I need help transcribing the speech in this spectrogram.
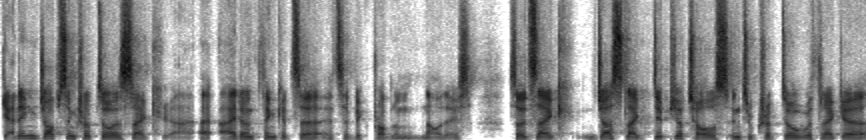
getting jobs in crypto is like I, I don't think it's a it's a big problem nowadays. So it's like just like dip your toes into crypto with like a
